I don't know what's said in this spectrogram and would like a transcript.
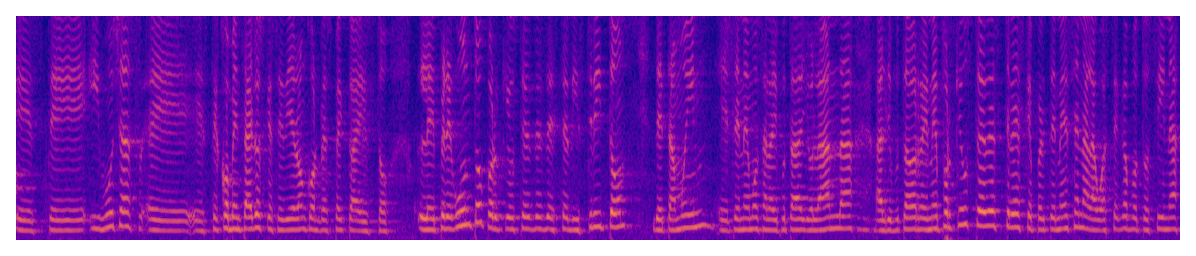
este, y muchos eh, este, comentarios que se dieron con respecto a esto. Le pregunto, porque usted es desde este distrito de Tamuín, eh, tenemos a la diputada Yolanda, al diputado René, ¿por qué ustedes tres que pertenecen a la Huasteca Potosina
